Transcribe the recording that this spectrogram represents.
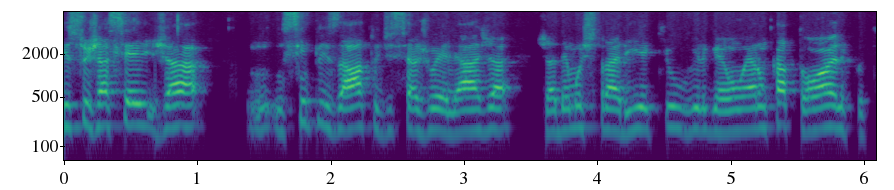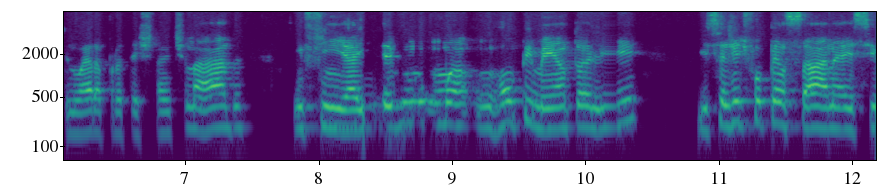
isso já se, já um simples ato de se ajoelhar já, já demonstraria que o Villegagnon era um católico, que não era protestante nada. Enfim, aí teve uma, um rompimento ali, e se a gente for pensar, né, esse,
